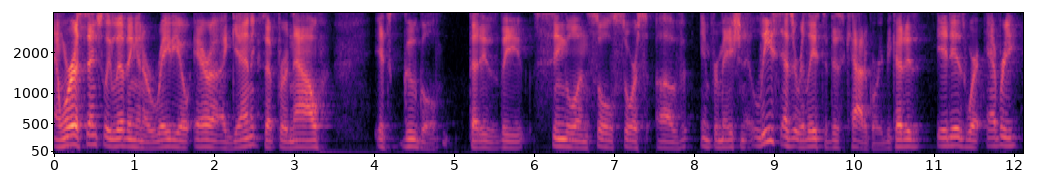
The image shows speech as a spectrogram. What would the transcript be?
And we're essentially living in a radio era again, except for now it's Google that is the single and sole source of information, at least as it relates to this category, because it is, it is where every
